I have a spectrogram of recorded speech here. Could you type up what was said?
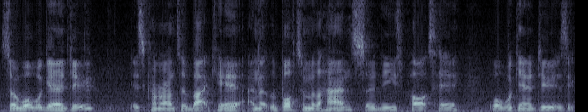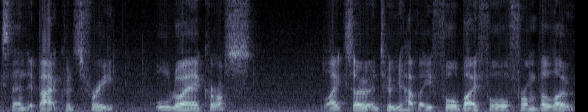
So what we're going to do is come around to the back here, and at the bottom of the hand, so these parts here, what we're going to do is extend it backwards free, all the way across, like so, until you have a 4x4 from below.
